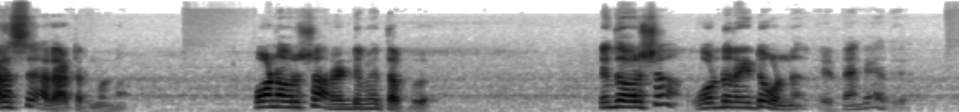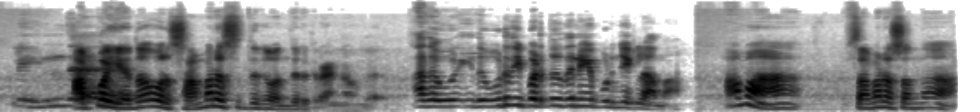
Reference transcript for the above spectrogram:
அரசு அதை அட்டன் பண்ணும். போன வருஷம் ரெண்டுமே தப்பு. இந்த வருஷம் ஒன்று ரைட்டு ஒன்று என்னங்க அது? அப்போ ஏதோ ஒரு சமரசத்துக்கு வந்திருக்கிறாங்க அவங்க. அதை இதை உறுதிப்படுத்துதுன்னே புரிஞ்சுக்கலாமா? ஆமாம் சமரசம் தான்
